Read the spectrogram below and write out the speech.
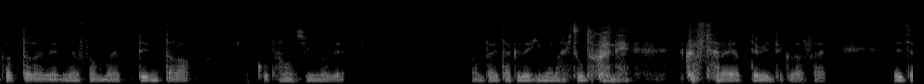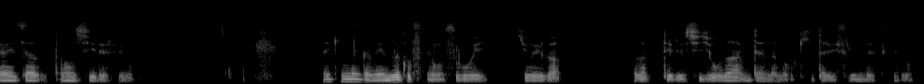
かったらね、皆さんもやってみたら結構楽しいので、在宅で暇な人とかね、よかったらやってみてください。めちゃめちゃ楽しいですよ。最近なんかメンズコスメもすごい勢いが上がってる市場だみたいなのを聞いたりするんですけど、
